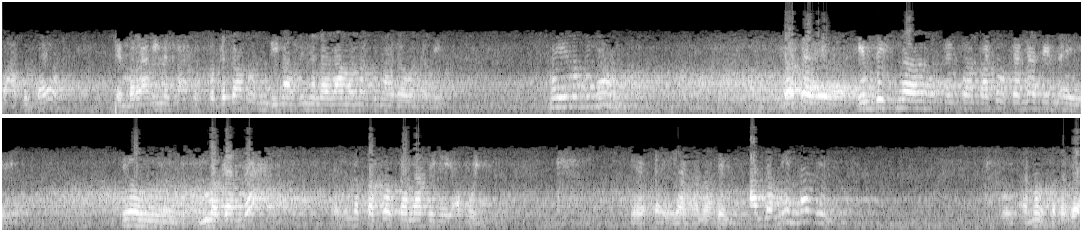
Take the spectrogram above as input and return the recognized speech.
pasok tayo. Eh maraming nagpasok. Pagkatapos hindi natin nalalaman ang ginagawa natin. Mahirap din yan. But uh, imbis na nagpapasokan natin ay yung maganda, ang napasokan natin ay amoy. Kaya kailangan natin, alamin natin kung ano talaga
